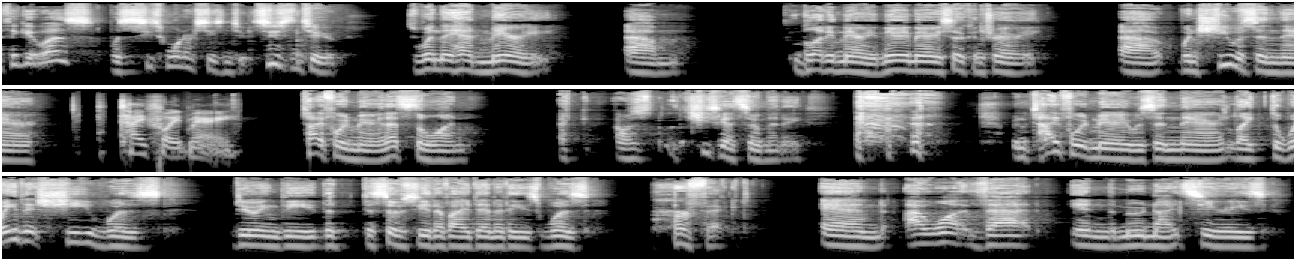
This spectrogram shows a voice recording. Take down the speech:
I think it was. Was it season one or season two? Season two is when they had Mary, um, Bloody Mary, Mary Mary So Contrary. Uh, when she was in there, Typhoid Mary. Typhoid Mary, that's the one. I, I was. She's got so many. when Typhoid Mary was in there, like the way that she was doing the the dissociative identities was perfect, and I want that in the Moon Knight series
